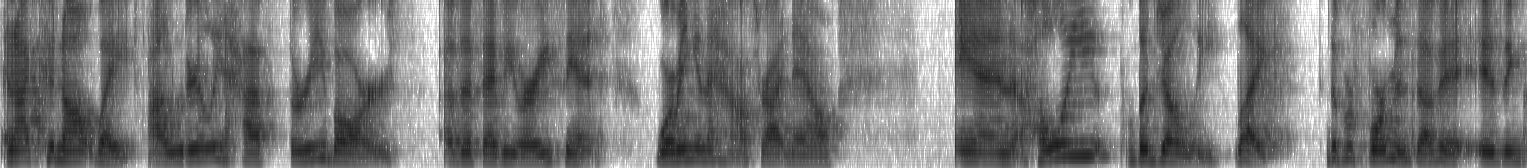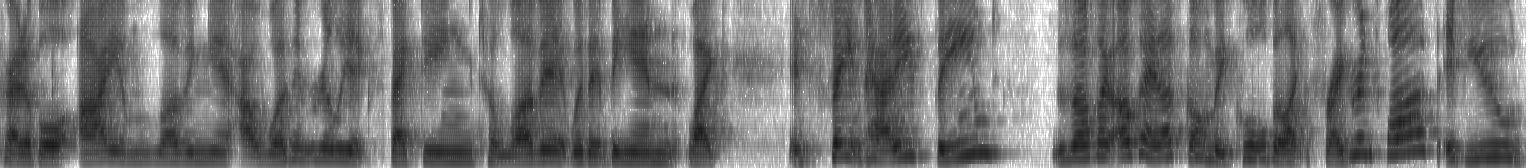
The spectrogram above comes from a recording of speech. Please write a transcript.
and I could not wait. I literally have three bars of the February scent warming in the house right now. And holy bajoli, like the performance of it is incredible. I am loving it. I wasn't really expecting to love it with it being like it's St. Patty's themed. So I was like, okay, that's gonna be cool. But like fragrance wise, if you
